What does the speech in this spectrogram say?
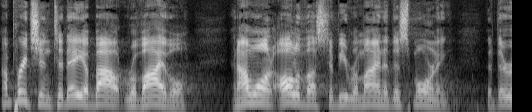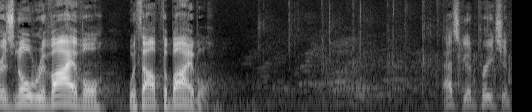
I'm preaching today about revival and I want all of us to be reminded this morning that there is no revival without the Bible. That's good preaching.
